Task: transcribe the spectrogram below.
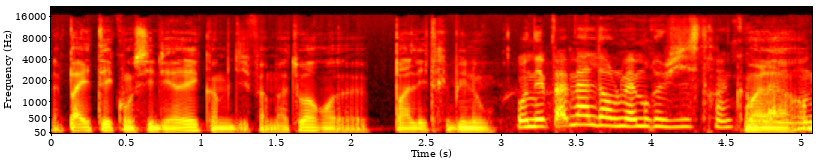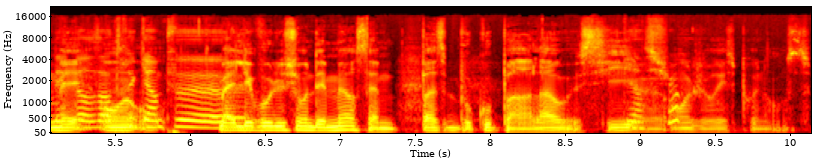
n'a pas été considéré comme diffamatoire euh, par les tribunaux. On est pas mal dans le même registre hein, quand Voilà, même. On est dans un on- truc un peu. euh, Bah, L'évolution des mœurs, ça me passe beaucoup par là aussi euh, en jurisprudence.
